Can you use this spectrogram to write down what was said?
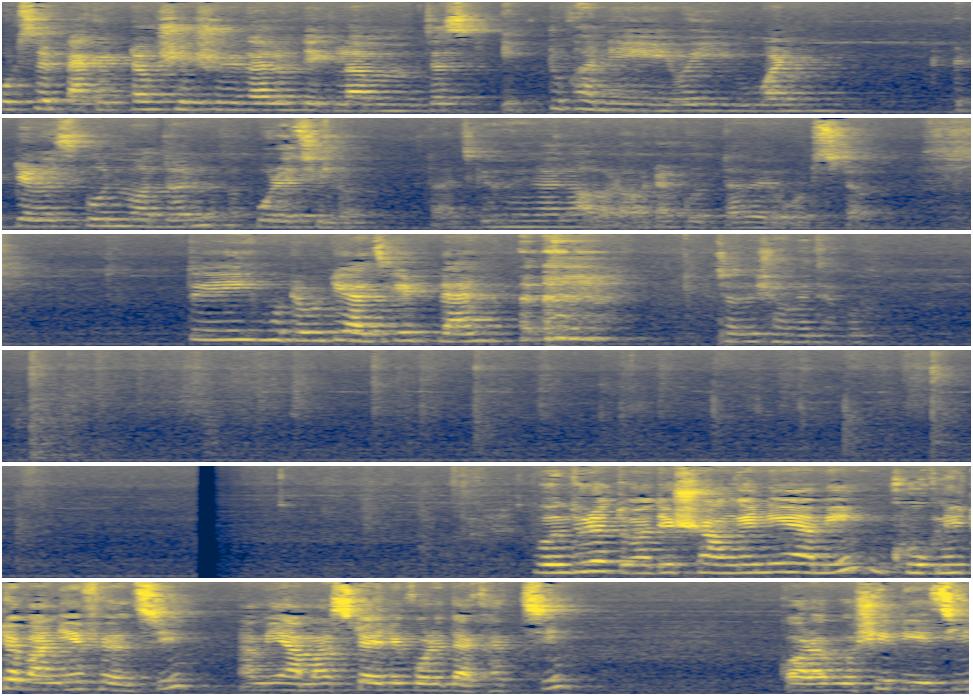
ওটসের প্যাকেটটাও শেষ হয়ে গেল, দেখলাম জাস্ট একটুখানি ওই ওয়ান টেবিল স্পুন মতন পড়েছিল। তো আজকে হয়ে গেল, আবার অর্ডার করতে হবে ওটসটা তো এই মোটামুটি আজকের প্ল্যান চলো সঙ্গে থাকো। বন্ধুরা, তোমাদের সঙ্গে নিয়ে আমি ঘুগনিটা বানিয়ে ফেলছি। আমি আমার স্টাইলে করে দেখাচ্ছি। কড়া বসিয়ে দিয়েছি,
